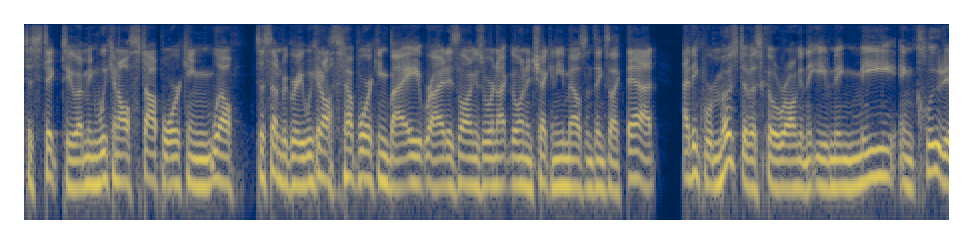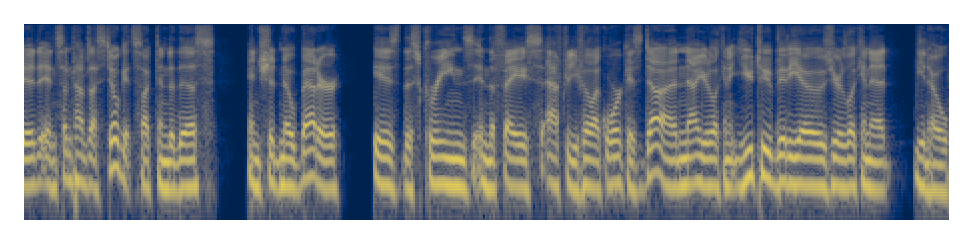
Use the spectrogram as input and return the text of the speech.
to stick to. I mean, we can all stop working. Well, to some degree, we can all stop working by eight, right? As long as we're not going and checking emails and things like that. I think where most of us go wrong in the evening, me included, and sometimes I still get sucked into this and should know better, is the screens in the face after you feel like work is done. Now you're looking at YouTube videos, you're looking at, you know,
